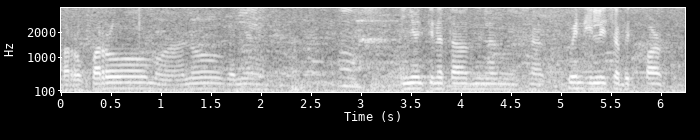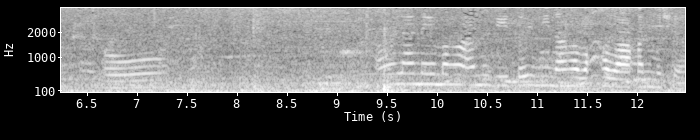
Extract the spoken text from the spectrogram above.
paro-paro, mga ano, ganyan. Mm. Yun yung tinatawag nilang sa Queen Elizabeth Park. Oh. Ah, wala na yung mga ano dito, yung hinahawak-hawakan mo siya.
